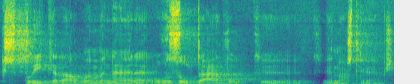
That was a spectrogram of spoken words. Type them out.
que explica de alguma maneira o resultado que, que nós tivemos.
